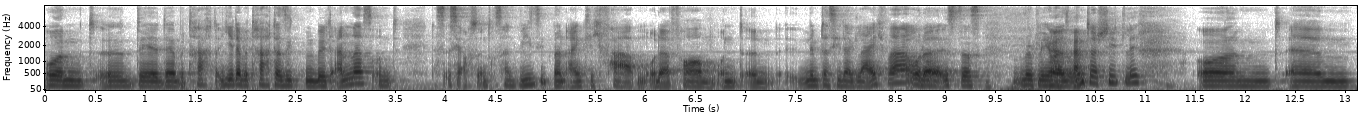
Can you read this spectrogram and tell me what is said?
und äh, der, der Betrachter, jeder Betrachter sieht ein Bild anders und das ist ja auch so interessant, wie sieht man eigentlich Farben oder Formen und äh, nimmt das jeder gleich wahr oder ist das möglicherweise unterschiedlich? Und ähm,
